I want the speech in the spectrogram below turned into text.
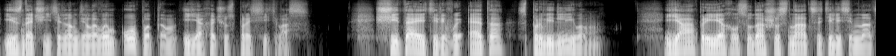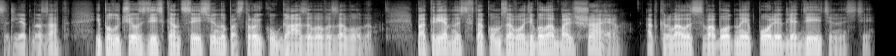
и значительным деловым опытом, и я хочу спросить вас: считаете ли вы это справедливым? Я приехал сюда 16 или 17 лет назад и получил здесь концессию на постройку газового завода. Потребность в таком заводе была большая, открывалось свободное поле для деятельности.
